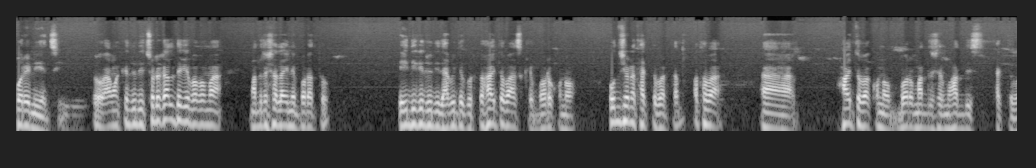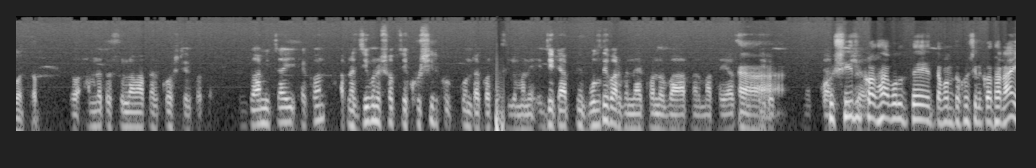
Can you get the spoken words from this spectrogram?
পড়ে নিয়েছি। তো আমাকে যদি ছোটকাল থেকে বাবা মা মাদ্রাসা লাইনে পড়াতো এই দিকে যদি ধাবিত করতো হয়তো বা আজকে বড় কোনো পজিশনে থাকতে পারতাম অথবা হয়তো বা কোনো বড় মাদ্রাসার মহাদ্দিস থাকতে পারতাম। তো আমরা তো শুনলাম আপনার কষ্টের কথা। কিন্তু আমি চাই এখন আপনার জীবনের সবচেয়ে খুশির কোনটা কথা ছিল? মানে যেটা আপনি বলতে পারবেন না এখনও বা আপনার মাথায় আছে খুশির কথা বলতে তেমন তো খুশির কথা নাই।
